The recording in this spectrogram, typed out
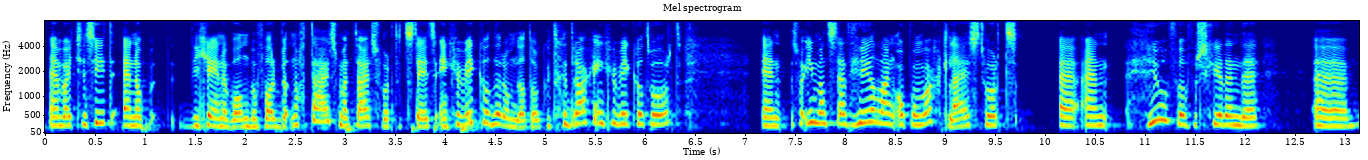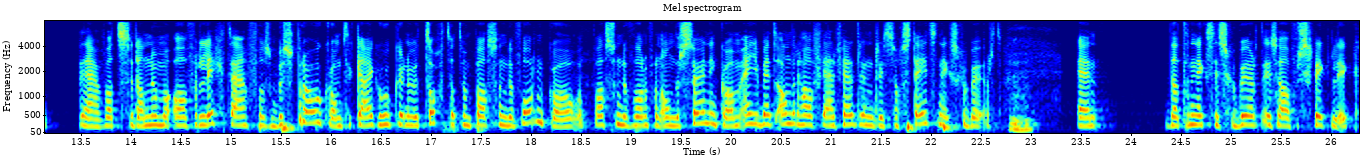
En wat je ziet, en op diegene woont bijvoorbeeld nog thuis, maar thuis wordt het steeds ingewikkelder, omdat ook het gedrag ingewikkeld wordt. En zo iemand staat heel lang op een wachtlijst, wordt eh, aan heel veel verschillende, ja, wat ze dan noemen overlegtafels besproken, om te kijken hoe kunnen we toch tot een passende vorm komen, een passende vorm van ondersteuning komen. En je bent anderhalf jaar verder en er is nog steeds niks gebeurd. En dat er niks is gebeurd is al verschrikkelijk.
